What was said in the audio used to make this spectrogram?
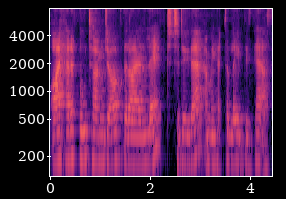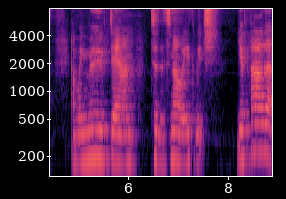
I had a full time job that I left to do that, and we had to leave this house. And we moved down to the Snowies, which your father,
